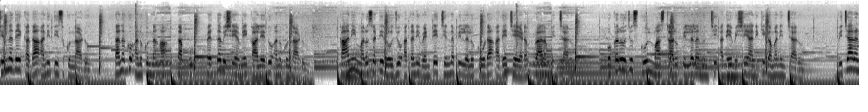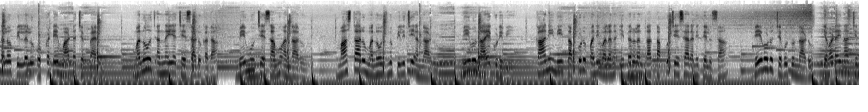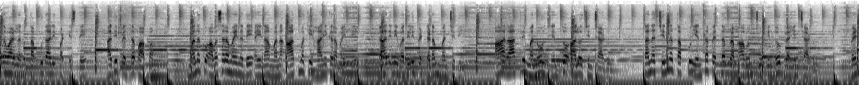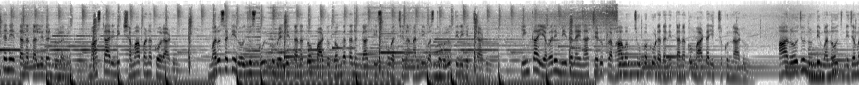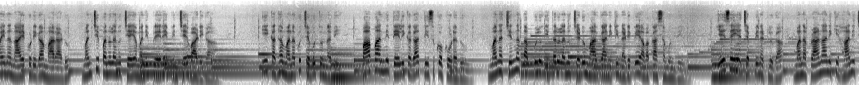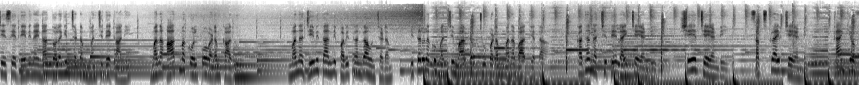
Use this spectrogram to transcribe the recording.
చిన్నదే కదా అని తీసుకున్నాడు. తనకు అనుకున్న ఆ తప్పు పెద్ద విషయమే కాలేదు అనుకున్నాడు. కానీ మరుసటి రోజు అతని వెంటే చిన్నపిల్లలు కూడా అదే చేయడం ప్రారంభించారు. ఒకరోజు స్కూల్ మాస్టారు పిల్లల నుంచి అదే విషయానికి గమనించారు. విచారణలో పిల్లలు ఒక్కటే మాట చెప్పారు. మనోజ్ అన్నయ్య చేశాడు కదా మేము చేశాము అన్నారు. మాస్టారు మనోజ్ను పిలిచి అన్నాడు. నీవు నాయకుడివి. కానీ నీ తప్పుడు పని వలన ఇతరులంతా తప్పు చేశారని తెలుసా? దేవుడు చెబుతున్నాడు ఎవడైనా చిన్నవాళ్ళను తప్పుదారి పట్టిస్తే అది పెద్ద పాపం. మనకు అవసరమైనదే అయినా మన ఆత్మకి హానికరమైతే దానిని వదిలిపెట్టడం మంచిది. ఆ రాత్రి మనోజ్ ఎంతో ఆలోచించాడు. తన చిన్న తప్పు ఎంత పెద్ద ప్రభావం చూపిందో గ్రహించాడు. వెంటనే తన తల్లిదండ్రులను మాస్టారిని క్షమాపణ కోరాడు. మరుసటి రోజు స్కూల్కు వెళ్ళి తనతో పాటు దొంగతనంగా తీసుకువచ్చిన అన్ని వస్తువులు తిరిగిచ్చాడు. ఇంకా ఎవరి మీదనైనా చెడు ప్రభావం చూపకూడదని తనకు మాట ఇచ్చుకున్నాడు. ఆ రోజు నుండి మనోజ్ నిజమైన నాయకుడిగా మారాడు మంచి పనులను చేయమని ప్రేరేపించేవాడిగా ఈ కథ మనకు చెబుతున్నది పాపాన్ని తేలికగా తీసుకోకూడదు. మన చిన్న తప్పులు ఇతరులను చెడు మార్గానికి నడిపే అవకాశముంది. ఏసయ్య చెప్పినట్లుగా మన ప్రాణానికి హాని చేసే దేనినైనా తొలగించటం మంచిదే కాని మన ఆత్మ కోల్పోవడం కాదు. మన జీవితాన్ని పవిత్రంగా ఉంచడం ఇతరులకు మంచి మార్గం చూపడం మన బాధ్యత. కథ నచ్చితే లైక్ చేయండి షేర్ చేయండి సబ్స్క్రైబ్ చేయండి. Thank you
